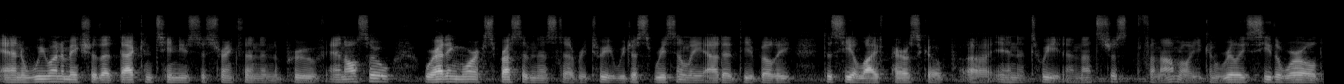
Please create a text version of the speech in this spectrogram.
And we want to make sure that that continues to strengthen and improve. And also, we're adding more expressiveness to every tweet. We just recently added the ability to see a live periscope uh, in a tweet, and that's just phenomenal. You can really see the world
